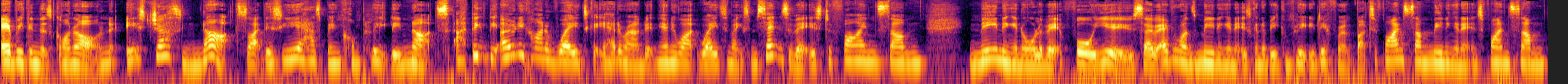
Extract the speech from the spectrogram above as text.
everything that's gone on, it's just nuts. Like this year has been completely nuts. I think the only kind of way to get your head around it, and the only way to make some sense of it, is to find some meaning in all of it for you. So everyone's meaning in it is going to be completely different, but to find some meaning in it and to find some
